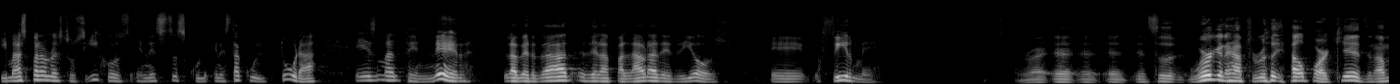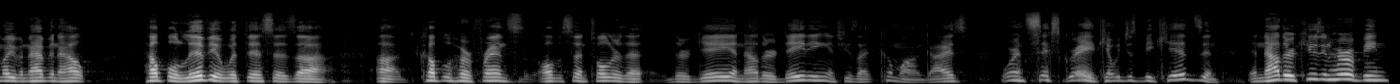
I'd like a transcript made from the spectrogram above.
y más para nuestros hijos en, estas cul- en esta cultura, es mantener la verdad de la palabra de Dios eh, firme. Right, uh, uh, uh, and so we're going to have to really help our kids, and I'm even having to help help Olivia with this. As uh, a couple of her friends all of a sudden told her that they're gay and now they're dating, and she's like, "Come on, guys, we're in sixth grade. Can't we just be kids?" And and now they're accusing her of being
